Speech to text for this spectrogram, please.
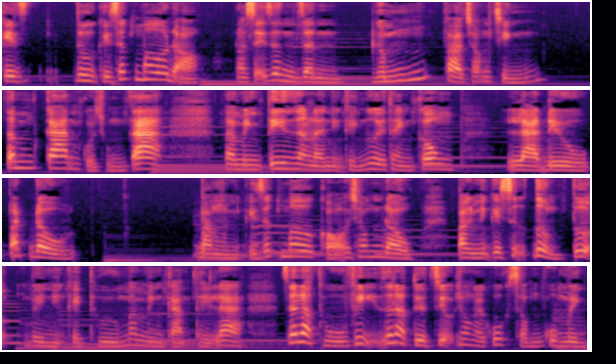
cái từ cái giấc mơ đó nó sẽ dần dần ngấm vào trong chính tâm can của chúng ta. Và mình tin rằng là những cái người thành công là đều bắt đầu bằng những cái giấc mơ có trong đầu, bằng những cái sự tưởng tượng về những cái thứ mà mình cảm thấy là rất là thú vị, rất là tuyệt diệu trong cái cuộc sống của mình.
